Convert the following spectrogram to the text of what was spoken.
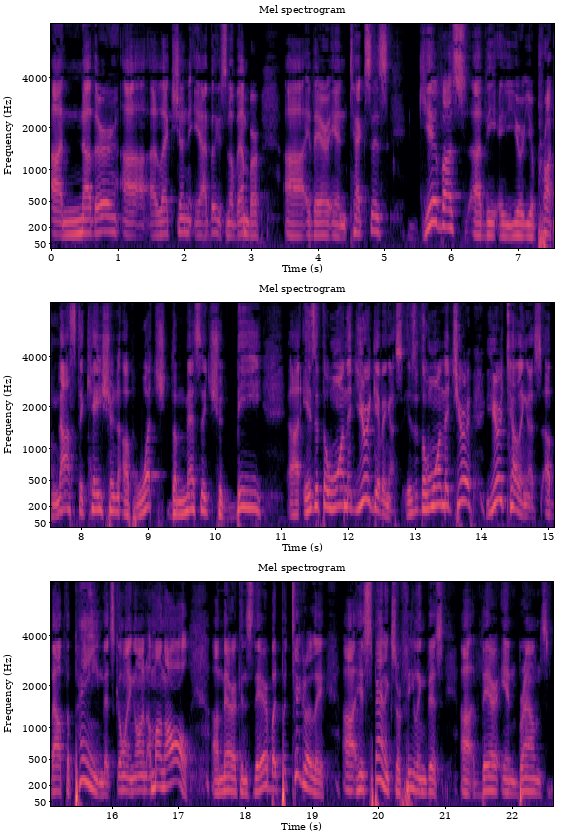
another uh, election. I believe it's November uh, there in Texas give us uh, the your your prognostication of what sh- the message should be. Uh, is it the one that you're giving us? Is it the one that you're you're telling us about the pain that's going on among all Americans there, but particularly uh, Hispanics are feeling this uh, there in Browns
